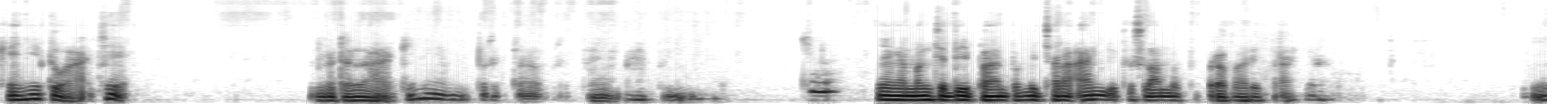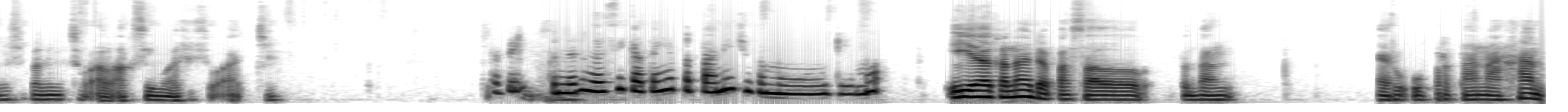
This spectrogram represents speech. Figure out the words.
Kayaknya itu aja. ya. Nggak ada lagi nih yang berita-berita yang happening. Yang emang jadi bahan pembicaraan gitu selama beberapa hari terakhir. Iya sih paling soal aksi mahasiswa aja. Tapi bener nggak sih katanya petani juga mau demo? Iya, karena ada pasal tentang RUU pertanahan.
